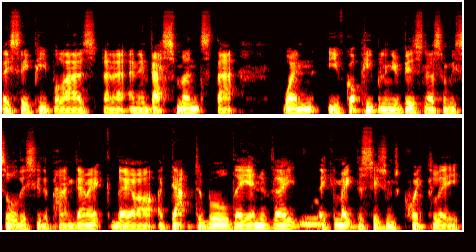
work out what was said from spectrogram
They see people as an, an investment that when you've got people in your business, and we saw this through the pandemic, they are adaptable, they innovate, mm. they can make decisions quickly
